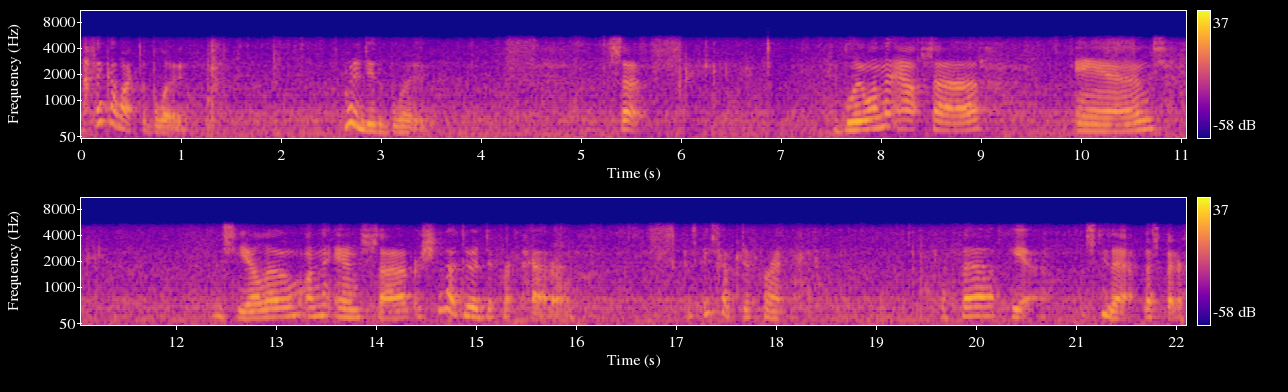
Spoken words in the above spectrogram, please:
I think I like the blue. I'm going to do the blue. So, blue on the outside and this yellow on the inside, or should I do a different pattern? Because these have different, like that, yeah, let's do that, that's better.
